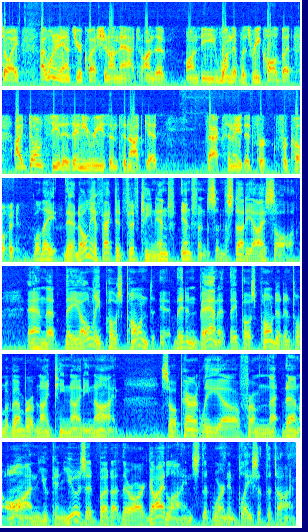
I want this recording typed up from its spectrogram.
So I, I wanted to answer your question on that on the on the one that was recalled, but I don't see it as any reason to not get vaccinated for, for COVID. Well, they they had only affected 15 inf- infants in the study I saw, and that they only postponed it. They didn't ban it, they postponed it until November of 1999. So apparently, uh, from then on, you can use it, but uh, there are guidelines that weren't in place at the time.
